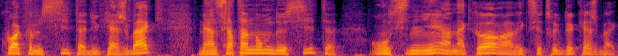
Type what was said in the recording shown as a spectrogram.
quoi comme site a du cashback, mais un certain nombre de sites ont signé un accord avec ces trucs de cashback.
